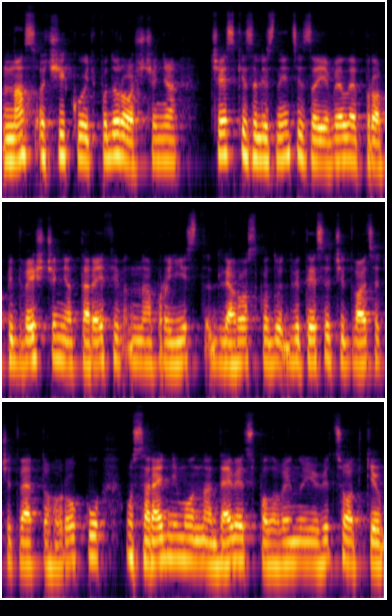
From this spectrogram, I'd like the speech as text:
Нас очікують подорожчання. Чеські залізниці заявили про підвищення тарифів на проїзд для розкладу 2024 року у середньому на 9,5%.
